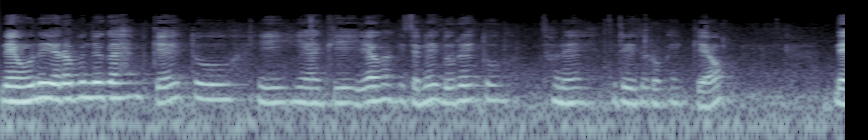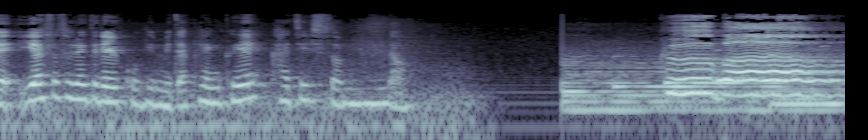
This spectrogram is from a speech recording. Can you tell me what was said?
네, 오늘 여러분들과 함께 또 이 이야기 이어가기 전에 노래 또 전해드리도록 할게요. 네, 이어서 전해드릴 곡입니다. 뱅크의 가질 수 없는 너. 그밤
